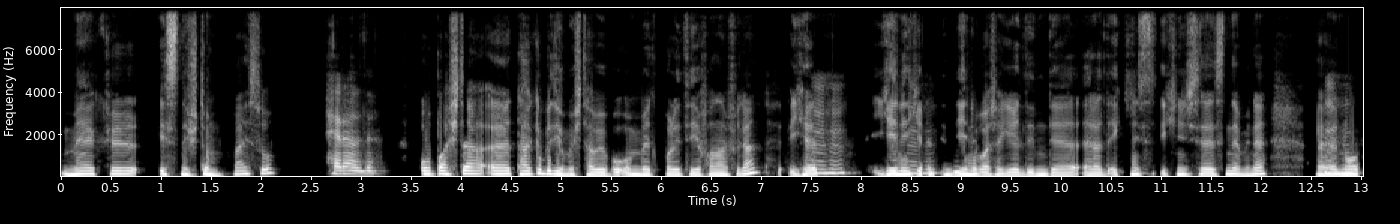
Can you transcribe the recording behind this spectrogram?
Merkel ist nicht dumm, weißt du? Herhalde. O başta e, takip ediyormuş tabii bu umwelt politiği falan filan. Hep Hı hı. yeni Hı hı. geldiğinde, yeni başa geldiğinde herhalde ikinci, ikinci senesinde mi ne? E. North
